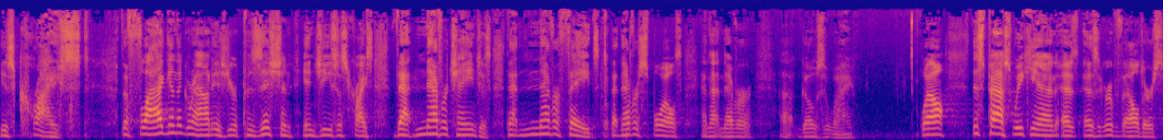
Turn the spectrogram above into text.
is Christ. The flag in the ground is your position in Jesus Christ. That never changes, that never fades, that never spoils, and that never uh, goes away. Well, this past weekend, as, as a group of elders,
